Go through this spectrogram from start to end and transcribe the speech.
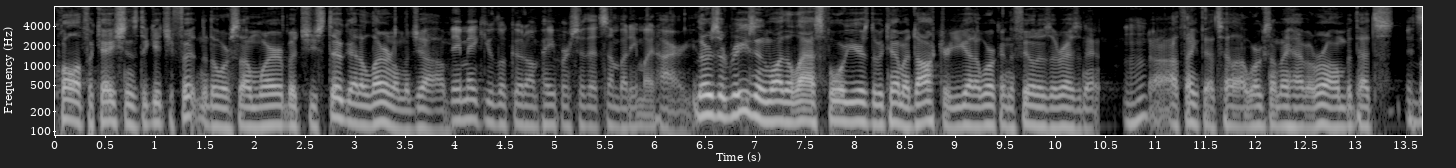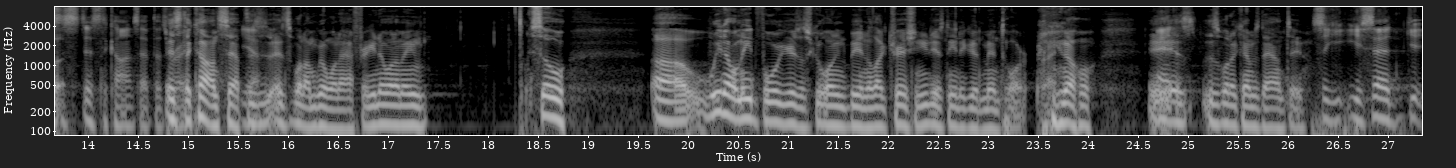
qualifications to get your foot in the door somewhere, but you still got to learn on the job. They make you look good on paper so that somebody might hire you. There's a reason why the last four years to become a doctor, you got to work in the field as a resident. Mm-hmm. Uh, I think that's how that works. I may have it wrong, but that's It's but just- it's the concept. That's it's right. the concept Yeah. is, is what I'm going after. You know what I mean? So uh, we don't need four years of schooling to be an electrician. You just need a good mentor. you know, is is what it comes down to. So you, you said get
